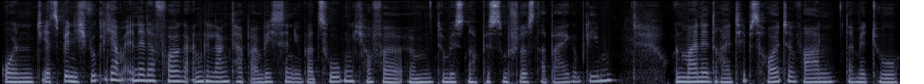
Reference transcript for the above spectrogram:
Und jetzt bin ich wirklich am Ende der Folge angelangt, habe ein bisschen überzogen. Ich hoffe, ähm, du bist noch bis zum Schluss dabei geblieben. Und meine drei Tipps heute waren, damit du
